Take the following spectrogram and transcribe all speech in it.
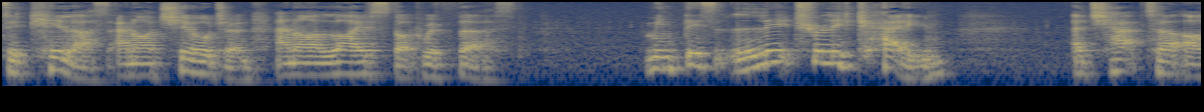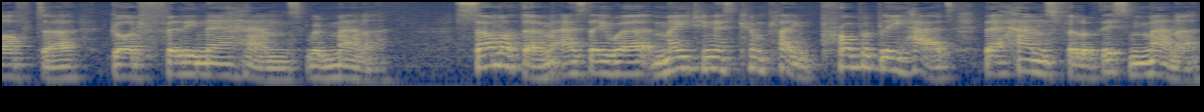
to kill us and our children and our livestock with thirst? I mean, this literally came a chapter after God filling their hands with manna. Some of them, as they were making this complaint, probably had their hands full of this manna,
